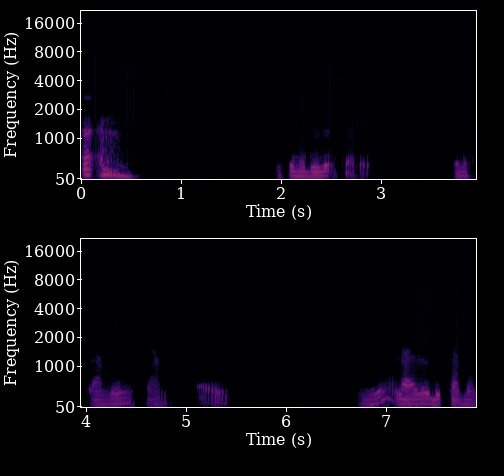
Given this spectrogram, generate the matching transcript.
di sini dulu sorry. Jenis kelamin sampai ini lalu di tabel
